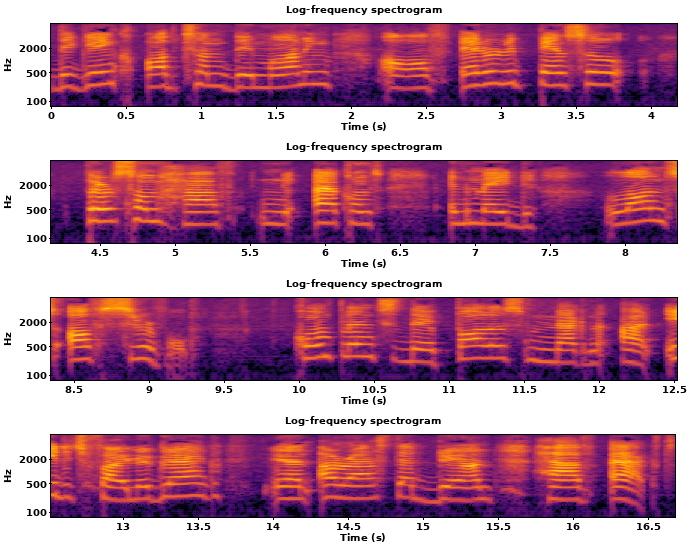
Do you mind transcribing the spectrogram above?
The gang obtained the money of every pencil person have account and made loans of several. Complaints the police magna uh, identified the gang and arrested them have act.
